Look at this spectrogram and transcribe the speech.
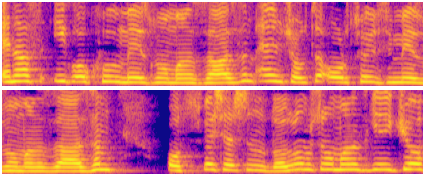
en az ilkokul mezun olmanız lazım. En çok da orta öğretim mezun olmanız lazım. 35 yaşını doldurmamış olmanız gerekiyor.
